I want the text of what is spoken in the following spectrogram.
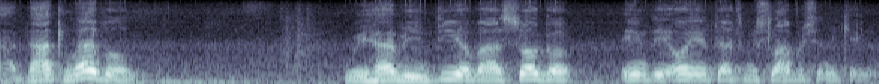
at that level, we have idea of asoga in the oyat that's mislavish in the king.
